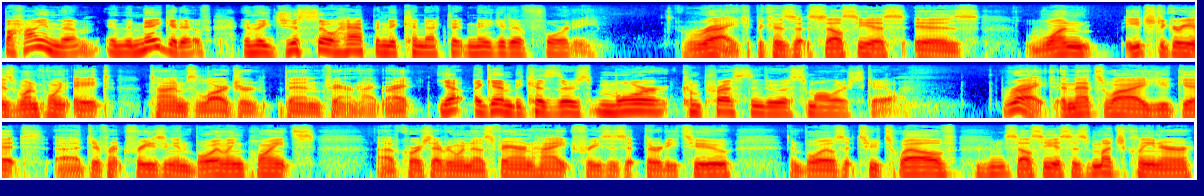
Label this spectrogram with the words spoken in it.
behind them in the negative, and they just so happen to connect at negative 40. Right, because Celsius is one, each degree is 1.8 times larger than Fahrenheit, right? Yeah, again, because there's more compressed into a smaller scale. Right, and that's why you get uh, different freezing and boiling points. Uh, of course, everyone knows Fahrenheit freezes at 32 and boils at 212. Mm-hmm. Celsius is much cleaner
